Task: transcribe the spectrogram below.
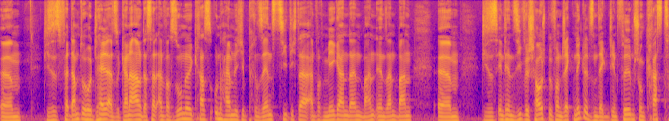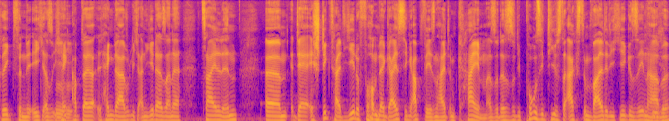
Ähm, dieses verdammte Hotel, also keine Ahnung, das hat einfach so eine krass unheimliche Präsenz, zieht dich da einfach mega in deinen Bann, in seinen Bann. Ähm, dieses intensive Schauspiel von Jack Nicholson, der den Film schon krass trägt, finde ich. Also ich mhm. häng, da, häng da wirklich an jeder seiner Zeilen ähm, der erstickt halt jede Form der geistigen Abwesenheit im Keim. Also das ist so die positivste Axt im Walde, die ich je gesehen habe.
